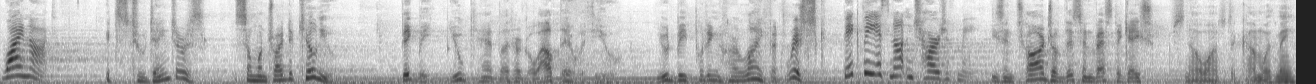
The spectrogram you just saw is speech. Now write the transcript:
Why not? It's too dangerous. Someone tried to kill you. Bigby, you can't let her go out there with you. You'd be putting her life at risk. Bigby is not in charge of me. He's in charge of this investigation. If Snow wants to come with me,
